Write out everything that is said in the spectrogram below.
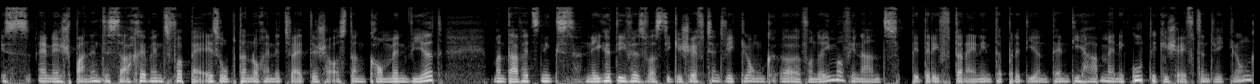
ist eine spannende Sache, wenn es vorbei ist, ob dann noch eine zweite Chance dann kommen wird. Man darf jetzt nichts Negatives, was die Geschäftsentwicklung äh, von der Immofinanz betrifft, rein interpretieren, denn die haben eine gute Geschäftsentwicklung,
